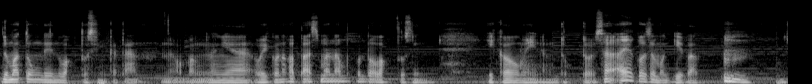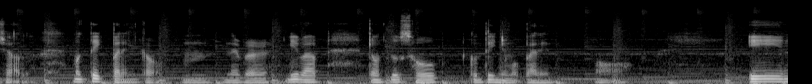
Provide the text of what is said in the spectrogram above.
dumatong din waktusin katan. No, bang nangya, oy ko nakapas man ang punta waktusin. Ikaw may nang doktor. Sa ayaw ko sa mag-give up. Inshallah. Mag-take pa rin ikaw. Mm, never give up. Don't lose hope. Continue mo pa rin. Oo. In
